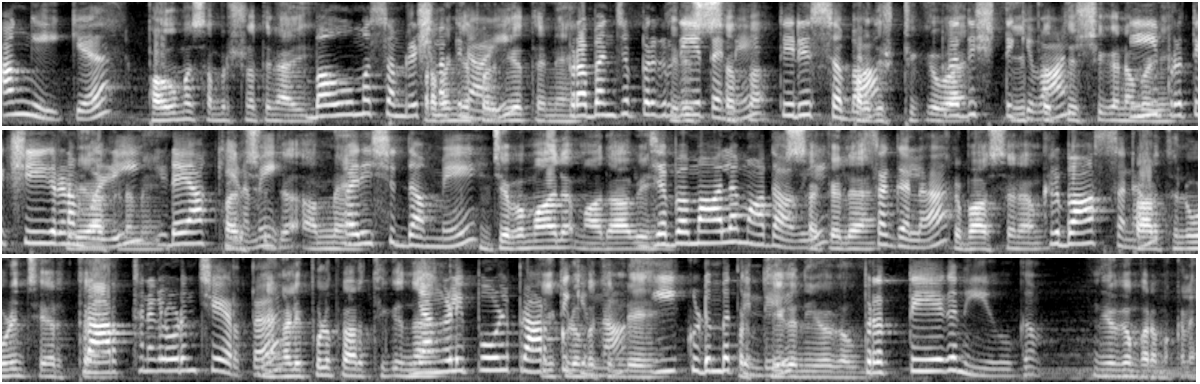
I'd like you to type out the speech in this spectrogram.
അങ്ങേക്ക് ഭൗമ സംരക്ഷണത്തിനായി ഭൗമ സംരക്ഷണത്തിനായി പ്രപഞ്ച പ്രകൃതിയെ തന്നെ തിരുസഭ പ്രതിഷ്ഠിക്കുവാൻ ഈ പ്രത്യക്ഷീകരണം വഴി ഇടയാക്കണമേ. പരിശുദ്ധ അമ്മേ. ജപമാല മാതാവേ. ജപമാല മാതാവേ. സകല സകല കൃപാസനം കൃപാസനം പ്രാർത്ഥനയോടും ചേർത്ത് പ്രാർത്ഥനകളോടും ചേർത്ത് ഞങ്ങളിപ്പോൾ പ്രാർത്ഥിക്കുന്ന ഞങ്ങളിപ്പോൾ പ്രാർത്ഥിക്കുന്ന ഈ കുടുംബത്തിന്റെ പ്രത്യേക നിയോഗം പ്രത്യേക നിയോഗം. നിയോഗം പറ മക്കളെ.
